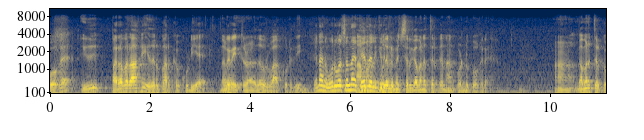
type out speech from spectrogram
போக இது பரவலாக எதிர்பார்க்கக்கூடிய நிறைவேற்றாத ஒரு வாக்குறுதி. ஏன்னா ஒரு வருஷம் தான் தேர்தலுக்கு. முதலமைச்சர் கவனத்திற்கு நான் கொண்டு போகிறேன். கவனத்திற்கு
